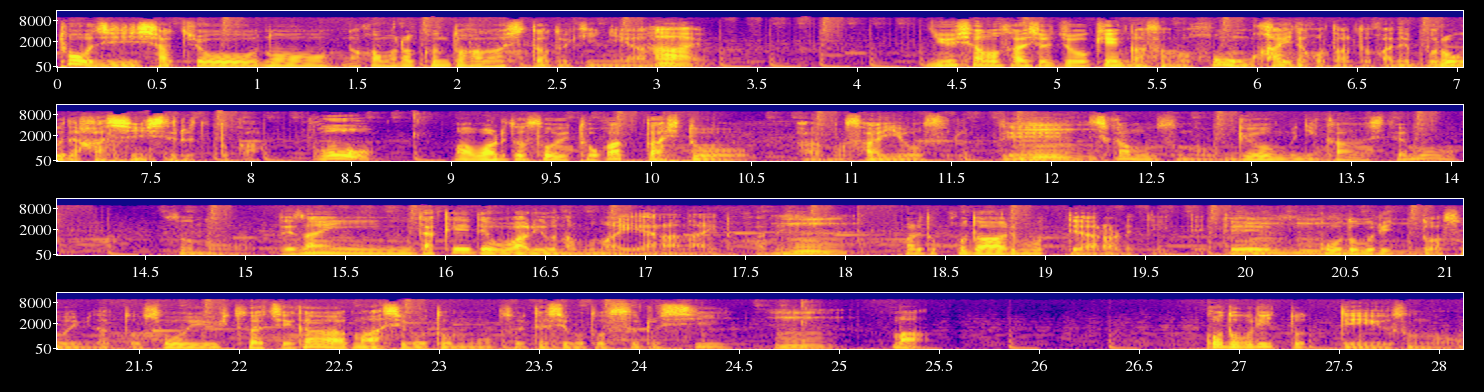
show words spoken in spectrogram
当時社長の中村君と話した時にあの、はい。入社の最初条件がその本を書いたことあるとかね、ブログで発信してるとか、まあ、割とそういう尖った人をあの採用するで、うんしかもその業務に関しても、そのデザインだけで終わるようなものはやらないとかね、うん。割とこだわり持ってやられていて、で、うんコードグリッドはそういう意味だと、そういう人たちが、まあ仕事も、そういった仕事をするし、うん。まあ、コードグリッドっていうその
